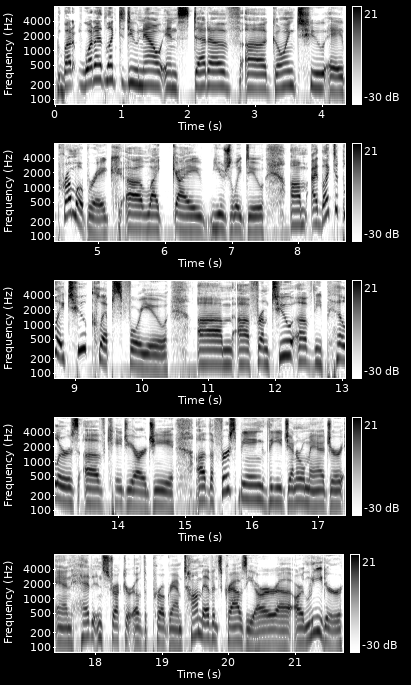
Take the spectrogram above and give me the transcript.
But what I'd like to do now, instead of uh, going to a promo break uh, like I usually do, um, I'd like to play two clips for you um, uh, from two of the pillars of KGRG. Uh, the first being the general manager and head instructor of the program, Tom Evans Krause, our uh, our leader,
